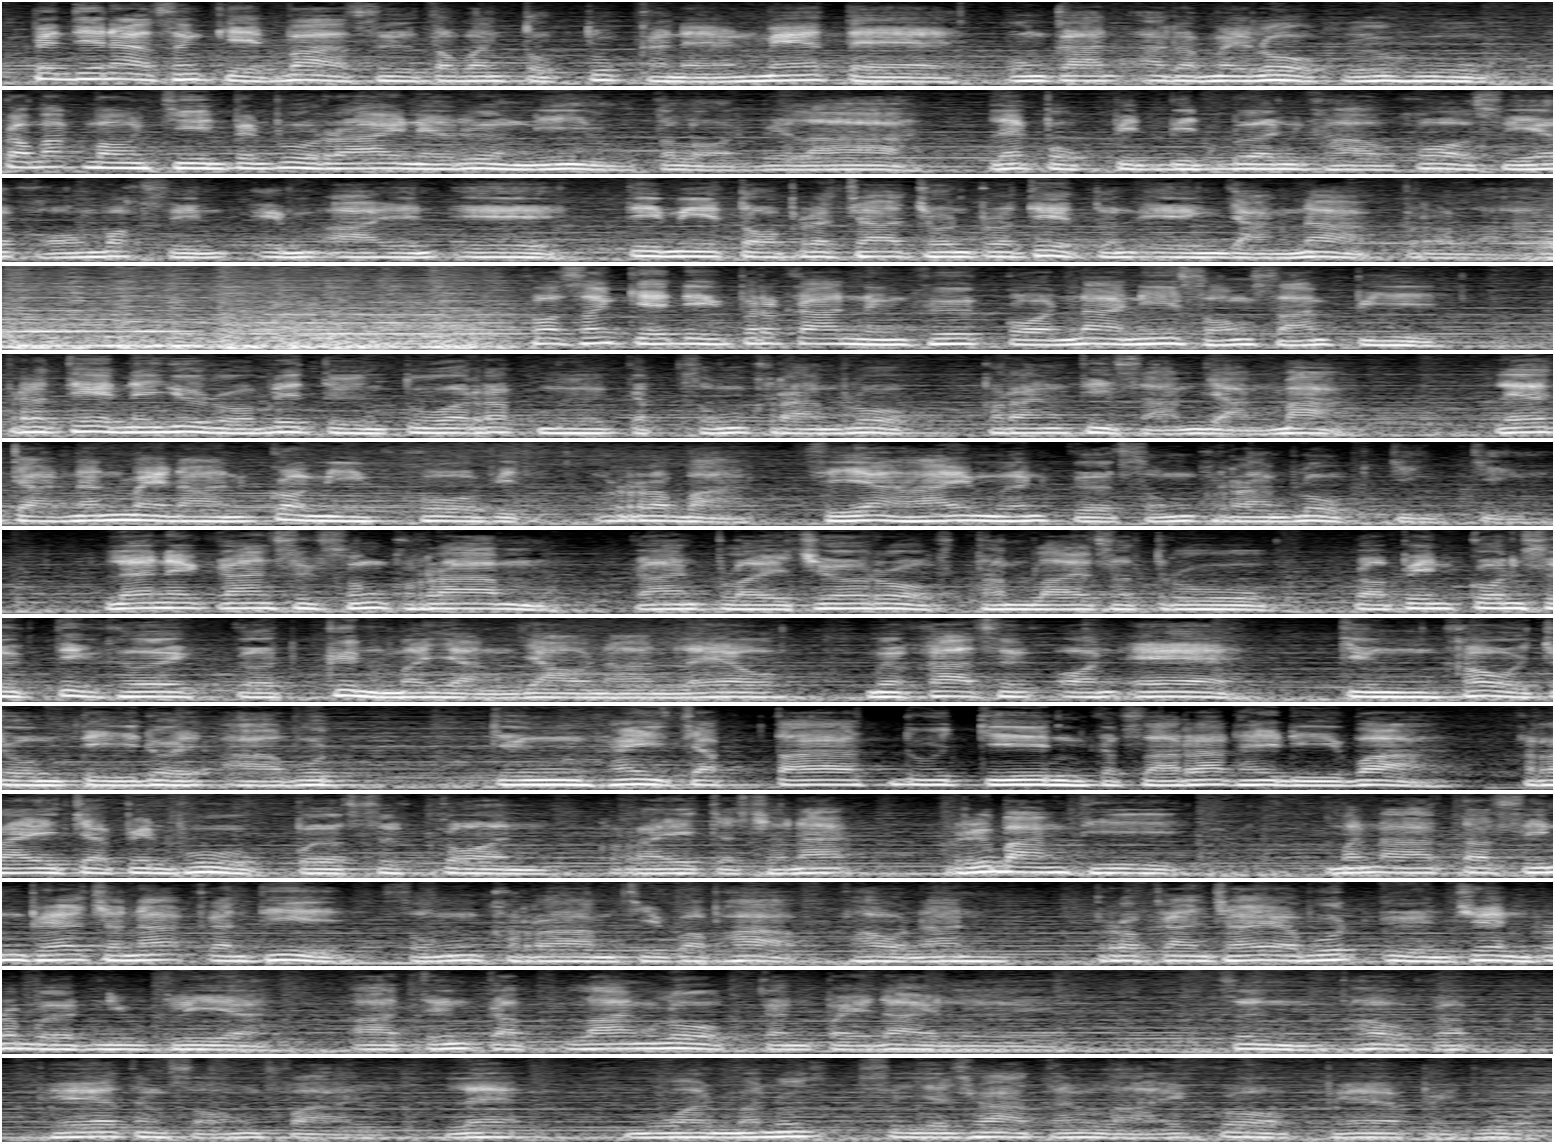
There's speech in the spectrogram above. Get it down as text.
เป็นที่น่าสังเกตว่าสื่อตะวันตกทุกแขนงแม้แต่ องค์การอนามัยโลกหรือฮูก็มักมองจีนเป็นผู้ร้ายในเรื่องนี้อยู่ตลอดเวลา และปกปิดบิดเบือนข่าวข้อเสียของวัคซีน mRNA ที่มีต่อประชาชนประเทศตนเองอย่างน่าประหลาดข้อสังเกตอีกประการหนึ่งคือก่อนหน้านี้ 2-3 ปี ประเทศในยุโรปได้ตื่นตัวรับมือกับสงครามโลกครั้งที่ 3 อย่างมาก แล้วจากนั้นไม่นานก็มีโควิด ระบาด เสียหายเหมือนเกิดสงครามโลกจริง ๆ และในการศึกสงคราม การปล่อยเชื้อโรคทำลายศัตรู ก็เป็นกลศึกที่เคยเกิดขึ้นมาอย่างยาวนานแล้ว เมื่อข้าศึกอ่อนแอจึงเข้าโจมตีด้วยอาวุธ จึงให้จับตาดูจีนกับสหรัฐให้ดีว่า ใครจะเป็นผู้เปิดศึกก่อนใครจะชนะ หรือบางที มันอาจตัดสินแพ้ชนะกันที่สงครามชีวภาพเท่านั้น เพราะการใช้อาวุธอื่นเช่น ระเบิดนิวเคลียร์อาจถึงกับล้างโลกกันไปได้เลย ซึ่งเท่ากับแพ้ทั้งสองฝ่าย และมวลมนุษยชาติทั้งหลายก็แพ้ไปด้วย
